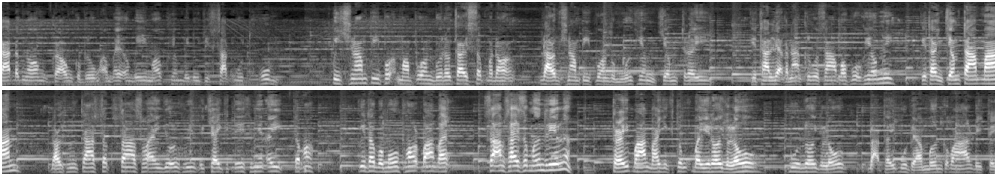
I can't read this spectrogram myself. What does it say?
ការដឹកនាំក្រោមគម្រោង MAME មកខ្ញុំបីដូចជាសัตว์មួយធំពីឆ្នាំ1990មកដល់ ដើមឆ្នាំ2006ខ្ញុំចិញ្ចឹមត្រីគេថាលក្ខណៈគ្រួសាររបស់ពួកខ្ញុំនេះគេថាចិញ្ចឹមតាមបានដោយគ្មានការសិក្សាស្វែងយល់គ្មានបច្ចេកទេសគ្មានអីទាំងអស់គឺថាប្រមូលផលបានបែប30 40ម៉ឺនរៀលត្រីបានបែបជាខ្ទង់300គីឡូ400គីឡូដាក់ត្រី4 5ម៉ឺនក្បាលដូចត្រី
